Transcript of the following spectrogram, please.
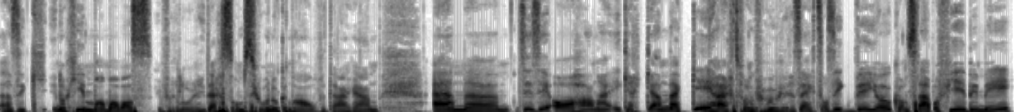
als ik nog geen mama was, verloor ik daar soms gewoon ook een halve dag aan. En uh, zij zei, oh Hanna, ik herken dat keihard van vroeger. Zegt, als ik bij jou kan slapen of jij bij mij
